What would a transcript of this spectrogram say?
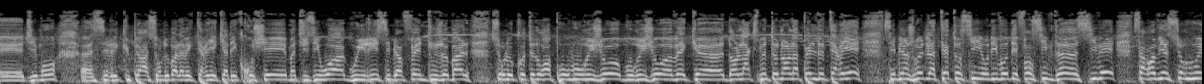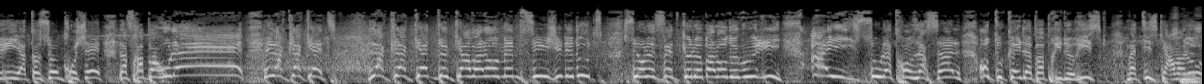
et Djemo. Euh, c'est récupération de balle avec Terrier qui a décroché, Matuziwa, Gouiri, c'est bien fait, une touche de balle sur le côté droit pour Bourigeau. Bourigeau avec euh, dans l'axe maintenant l'appel de Terrier. C'est bien joué de la tête aussi au niveau défensif de Sivé. Ça revient sur Guiri. Attention au crochet. La frappe à rouler. Et la claquette. La claquette de Carvalho, même si j'ai des doutes sur le fait que le ballon de Guiri aille sous la transversale. En tout cas, il n'a pas pris de risque. Mathis Carvalho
